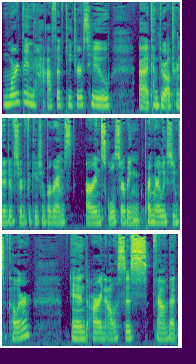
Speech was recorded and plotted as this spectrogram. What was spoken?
More than half of teachers who uh, come through alternative certification programs are in schools serving primarily students of color. And our analysis found that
